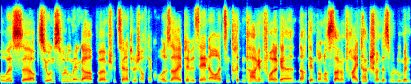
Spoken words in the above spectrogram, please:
hohes äh, Optionsvolumen gab, ähm, speziell natürlich auf der Call-Seite. Wir sehen auch jetzt im dritten Tag in Folge, nachdem Donnerstag und Freitag schon das Volumen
